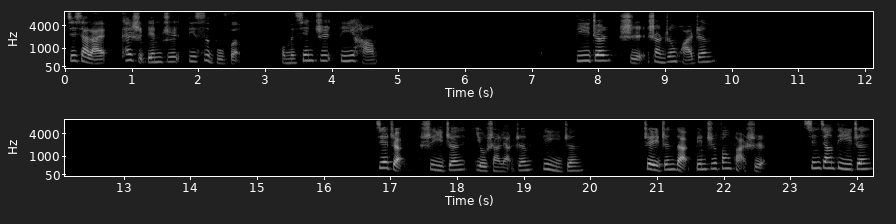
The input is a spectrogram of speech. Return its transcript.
接下来开始编织第四部分，我们先织第一行。第一针是上针划针，接着是一针右上两针并一针。这一针的编织方法是：先将第一针。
